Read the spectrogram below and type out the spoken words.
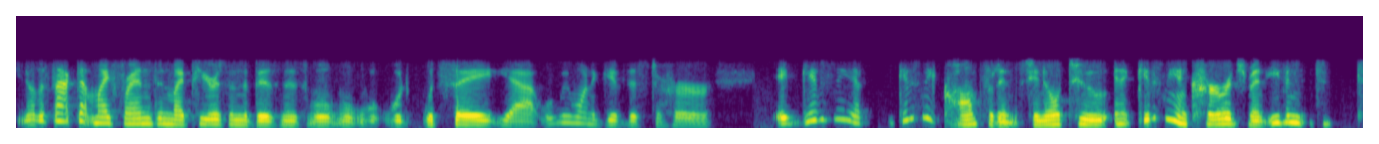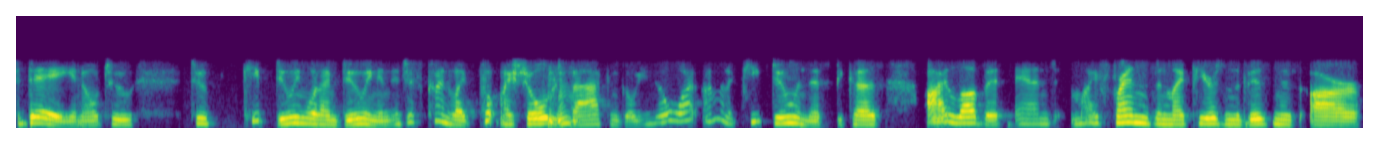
you know the fact that my friends and my peers in the business will, will would would say, yeah, well, we want to give this to her. It gives me a gives me confidence, you know, to and it gives me encouragement even to today, you know, to to keep doing what I'm doing and, and just kind of like put my shoulders Mhm. back and go, you know what? I'm going to keep doing this because I love it and my friends and my peers in the business are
